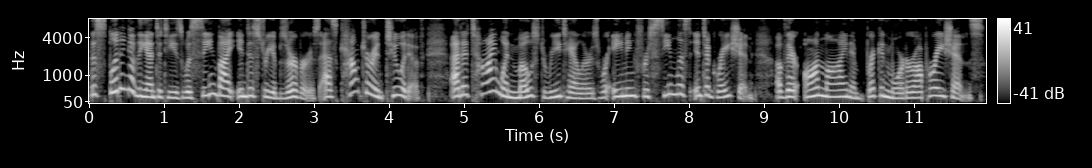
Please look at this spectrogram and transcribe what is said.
The splitting of the entities was seen by industry observers as counterintuitive at a time when most retailers were aiming for seamless integration of their online and brick and mortar operations.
